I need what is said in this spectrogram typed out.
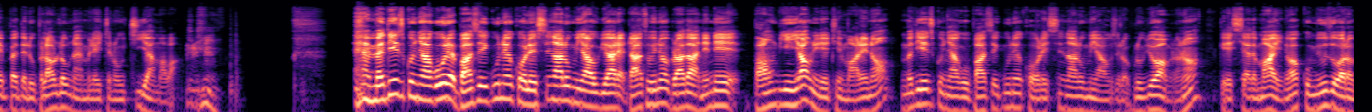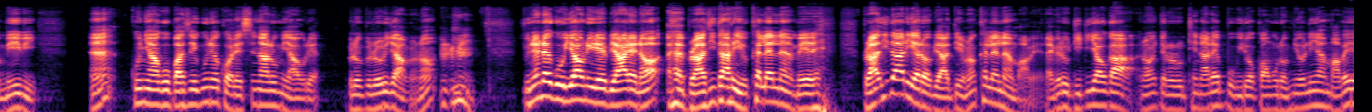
နဲ့ပတ်သက်လို့ဘယ်လောက်လုပ်နိုင်မလဲကျွန်တော်ကြည့်ရမှာပါ မက်တီစ်ကွန်ညာကိုတဲ့ဘာစီကူနဲ့ခေါ်လဲစဉ်းစားလို့မရဘူးပြတဲ့ဒါဆိုရင်တော့ brother နည်းနည်းဘောင်ပြင်ရောက်နေတယ်ထင်ပါတယ်နော်မက်တီစ်ကွန်ညာကိုဘာစီကူနဲ့ခေါ်လဲစဉ်းစားလို့မရဘူးဆိုတော့ဘယ်လိုပြောရမလဲနော်ကဲဆရာသမားကြီးနော်ကိုမျိုးဆိုကတော့မေးပြီဟမ်ကွန်ညာကိုဘာစီကူနဲ့ခေါ်လဲစဉ်းစားလို့မရဘူးတဲ့ဘယ်လိုဘယ်လိုလုပ်ကြမလဲနော်ယူနိုက်တက်ကိုရောက်နေတယ်ပြတဲ့နော်အဲဘရာဇီးသားတွေကိုခက်လက်လန့်ပဲတဲ့ဘရာဇီးသားတွေကတော့ဗျာတည်တယ်နော်ခက်လက်လန့်ပါပဲဒါပေမဲ့လို့ဒီတယောက်ကနော်ကျွန်တော်တို့ထင်တာတဲ့ပူပြီးတော့ကောင်းမှုတော့မျှော်လင့်ရမှာပဲ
